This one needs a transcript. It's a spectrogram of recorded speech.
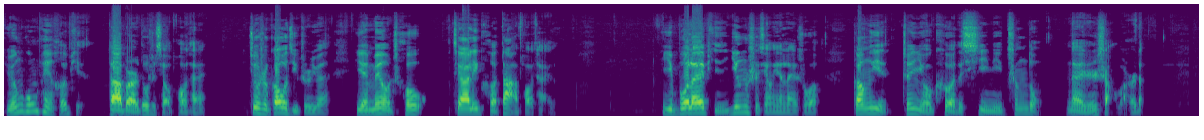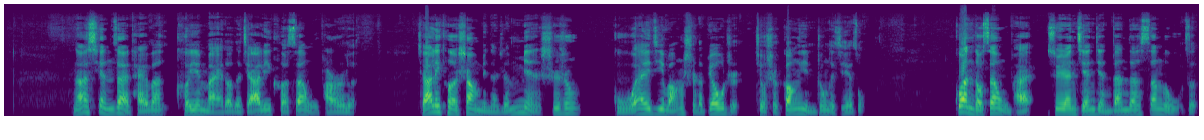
员工配合品大半都是小炮台，就是高级职员也没有抽加利克大炮台的。以舶来品英式香烟来说。钢印真有刻的细腻生动，耐人赏玩的。拿现在台湾可以买到的夹利克三五牌而论，夹利克上面的人面狮身、古埃及王室的标志，就是钢印中的杰作。罐头三五牌虽然简简单单三个五字，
